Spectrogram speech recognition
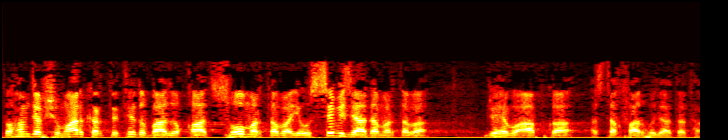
تو ہم جب شمار کرتے تھے تو بعض اوقات سو مرتبہ یا اس سے بھی زیادہ مرتبہ جو ہے وہ آپ کا استغفار ہو جاتا تھا۔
